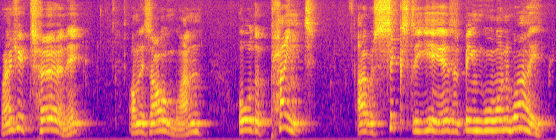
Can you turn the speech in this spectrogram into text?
Well, as you turn it on this old one, all the paint over 60 years has been worn away.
